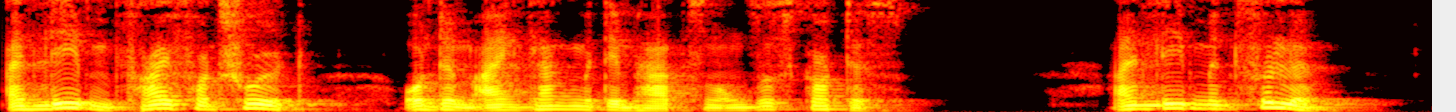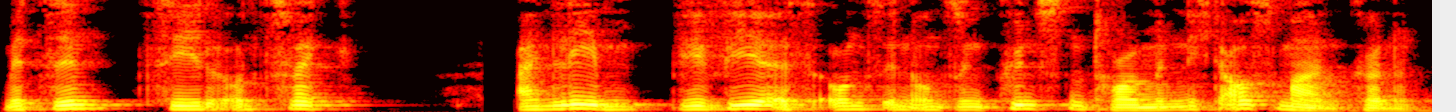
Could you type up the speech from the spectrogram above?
Ein Leben frei von Schuld und im Einklang mit dem Herzen unseres Gottes. Ein Leben in Fülle, mit Sinn, Ziel und Zweck. Ein Leben, wie wir es uns in unseren kühnsten Träumen nicht ausmalen können.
